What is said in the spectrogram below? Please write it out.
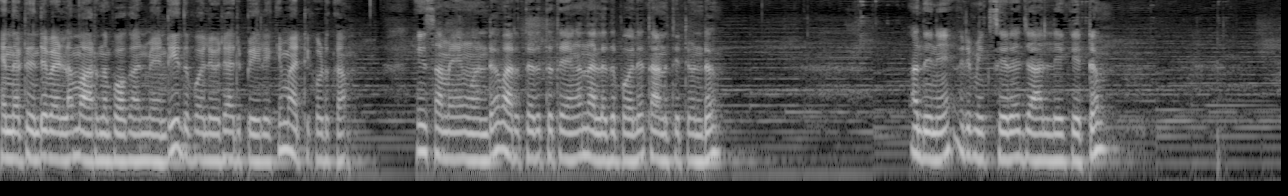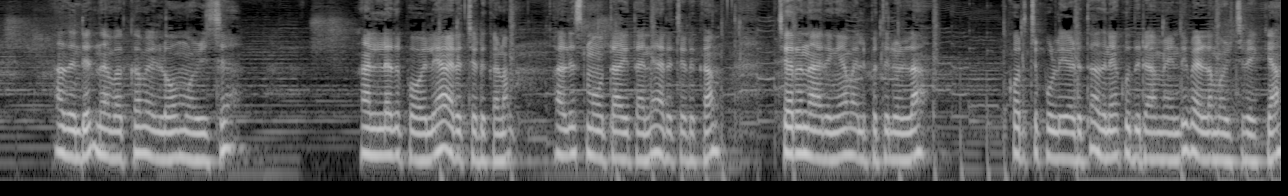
എന്നിട്ട് ഇതിന്റെ വെള്ളം വാർന്നു പോകാൻ വേണ്ടി ഇതുപോലെ ഒരു അരിപ്പയിലേക്ക് മാറ്റി കൊടുക്കാം ഈ സമയം കൊണ്ട് വറുത്തെടുത്ത തേങ്ങ നല്ലതുപോലെ തണുത്തിട്ടുണ്ട്. അതിനെ ഒരു മിക്സിയുടെ ജാറിലേക്ക് ഇട്ട് അതിന്റെ നവക്ക വെള്ളവും ഒഴിച്ച് നല്ലതുപോലെ അരച്ചെടുക്കണം. വളരെ സ്മൂത്തായി തന്നെ അരച്ചെടുക്കാം. ചെറുനാരങ്ങ വലിപ്പത്തിലുള്ള കുറച്ച് പുളിയെടുത്ത് അതിനെ കുതിരാൻ വേണ്ടി വെള്ളം ഒഴിച്ച് വയ്ക്കാം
